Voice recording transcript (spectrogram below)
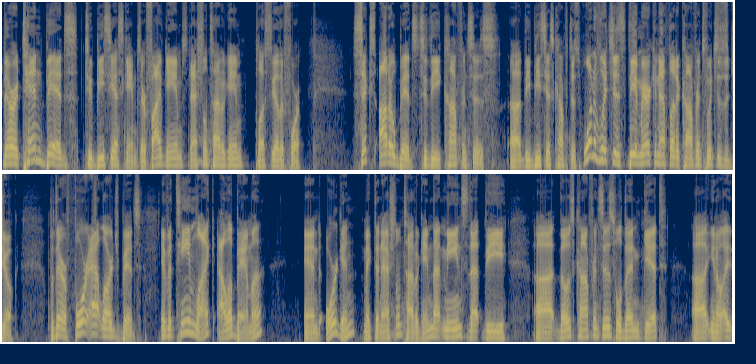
there are 10 bids to BCS games. There are five games, national title game plus the other four. Six auto bids to the conferences, uh, the BCS conferences. One of which is the American Athletic Conference, which is a joke. But there are four at-large bids. If a team like Alabama and Oregon make the national title game, that means that the uh, those conferences will then get uh, you know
